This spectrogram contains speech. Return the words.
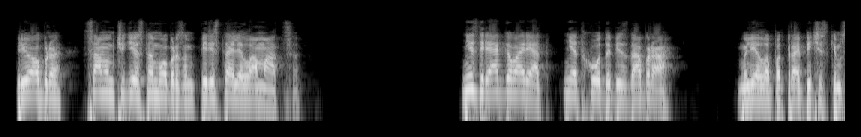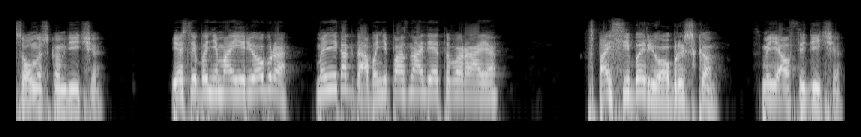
Ребра самым чудесным образом перестали ломаться. Не зря говорят, нет худа без добра. Млела под тропическим солнышком Вича. Если бы не мои ребра, мы никогда бы не познали этого рая». «Спасибо ребрышкам!» — смеялся Дича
